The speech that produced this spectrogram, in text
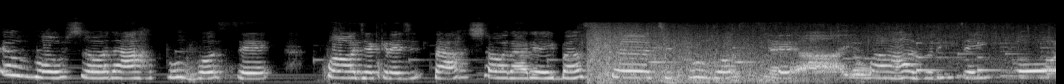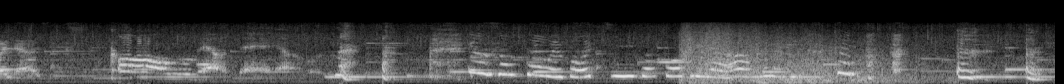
Eu vou chorar por você. Pode acreditar, chorarei bastante por você. Ai, uma árvore sem folhas. Como, meu Deus. Eu sou tão emotiva, pobre árvore.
